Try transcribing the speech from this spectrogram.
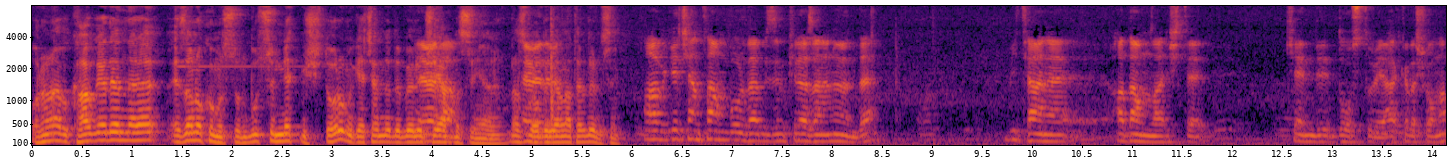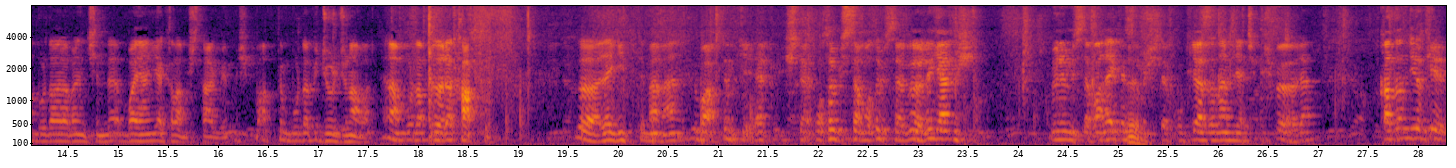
Orhan abi kavga edenlere ezan okumuşsun. Bu sünnetmiş. Doğru mu? Geçen de de böyle bir Evet şey abi. yapmışsın yani. Nasıl Evet, oldu bir evet. anlatabilir misin? Abi geçen tam burada bizim plazanın önünde bir tane adamla işte kendi dostu veya arkadaşı olan burada arabanın içinde bayan yakalamış takip etmiş. Baktım burada bir curcuna var. Hemen buradan böyle kalktım. Böyle gittim hemen. Bir baktım ki hep işte otobüsler otobüsler böyle gelmiş. Minibüsler falan herkes Evet. işte bu plazadan bile çıkmış böyle. Kadın diyor ki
